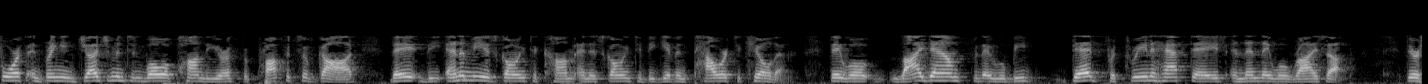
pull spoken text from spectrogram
forth and bringing judgment and woe upon the earth, the prophets of God, they, the enemy is going to come and is going to be given power to kill them. They will lie down, for they will be dead for three and a half days, and then they will rise up. There are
